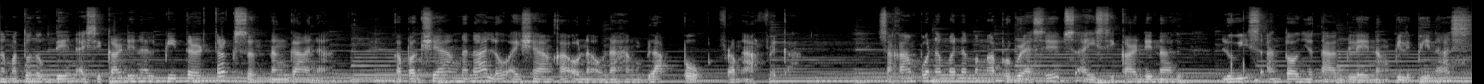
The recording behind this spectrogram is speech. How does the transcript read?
na matunog din ay si Cardinal Peter Turkson ng Ghana. Kapag siya ang nanalo ay siya ang kauna-unahang Black Pope from Africa. Sa kampo naman ng mga progressives ay si Cardinal Luis Antonio Tagle ng Pilipinas.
